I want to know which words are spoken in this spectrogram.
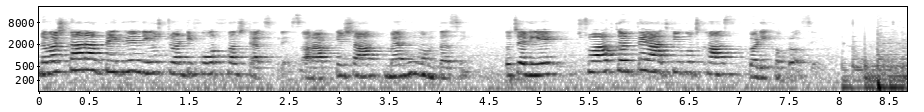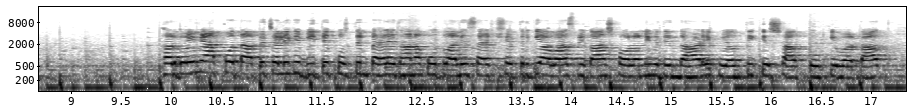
नमस्कार, आप देख रहे हैं न्यूज़ 24 फ़र्स्ट एक्सप्रेस और आपके साथ मैं हूँ ममता सिंह। तो चलिए शुरुआत करते हैं आज की कुछ खास बड़ी खबरों से। हरदोई में आपको बताते चले कि बीते कुछ दिन पहले थाना कोतवाली सैड क्षेत्र की आवास विकास कॉलोनी में दिन दहाड़े एक व्यक्ति के साथ टूट की वारदात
